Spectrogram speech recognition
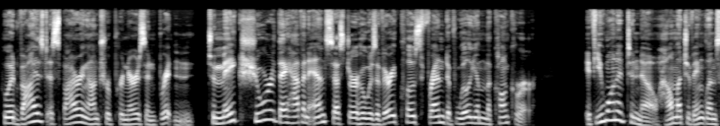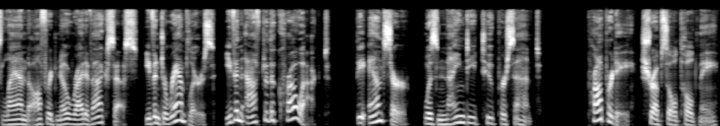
who advised aspiring entrepreneurs in Britain to make sure they have an ancestor who was a very close friend of William the Conqueror. If you wanted to know how much of England's land offered no right of access, even to ramblers, even after the Crow Act, the answer was 92%. Property, Shrubsole told me,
